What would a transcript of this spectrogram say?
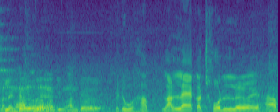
มันเลยยิ่งหัดื้กอเพิ่เลมยมันยิ่งอันเดอร์ ไปดูครับรันแรกก็ชนเลยครับ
